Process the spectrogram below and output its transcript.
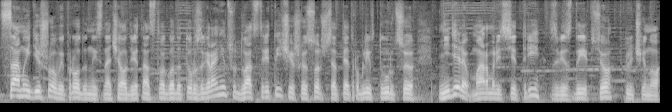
Самый дешевый, проданный с начала 2019 года тур за границу, 23 665 рублей в Турцию. Неделя в Мармарисе, 3 звезды, все включено.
